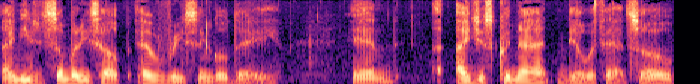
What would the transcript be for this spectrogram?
I needed somebody's help every single day. And I just could not deal with that. So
